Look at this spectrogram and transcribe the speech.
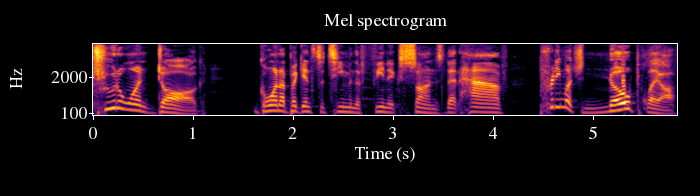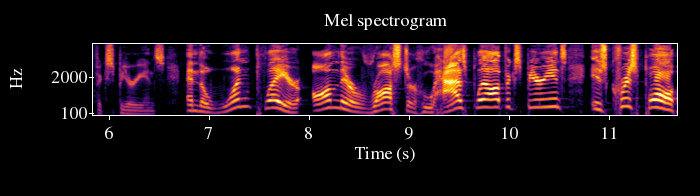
two to one dog going up against a team in the Phoenix Suns that have pretty much no playoff experience. And the one player on their roster who has playoff experience is Chris Paul,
